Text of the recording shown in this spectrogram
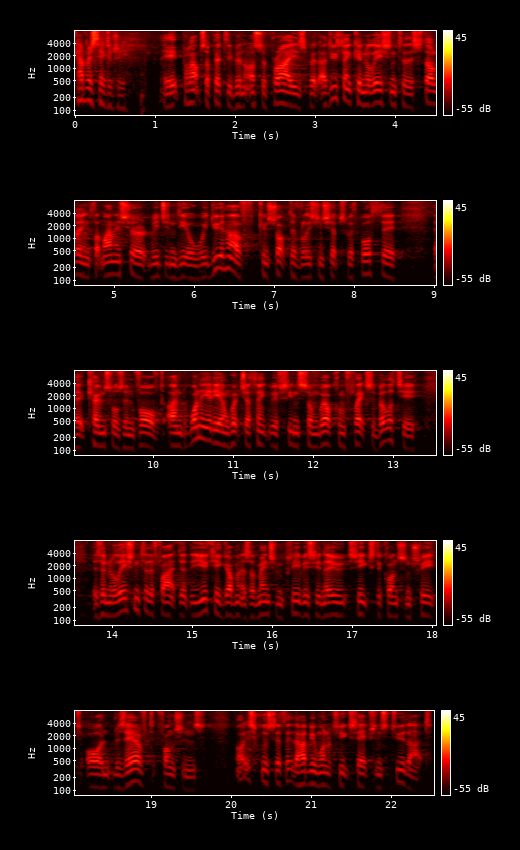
Cabinet Secretary. Uh, perhaps a pity but not a surprise, but I do think in relation to the Stirling Clapmanshire region deal, we do have constructive relationships with both the uh, councils involved. And one area in which I think we've seen some welcome flexibility is in relation to the fact that the UK government, as I've mentioned previously, now seeks to concentrate on reserved functions. Not exclusively, there have been one or two exceptions to that.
